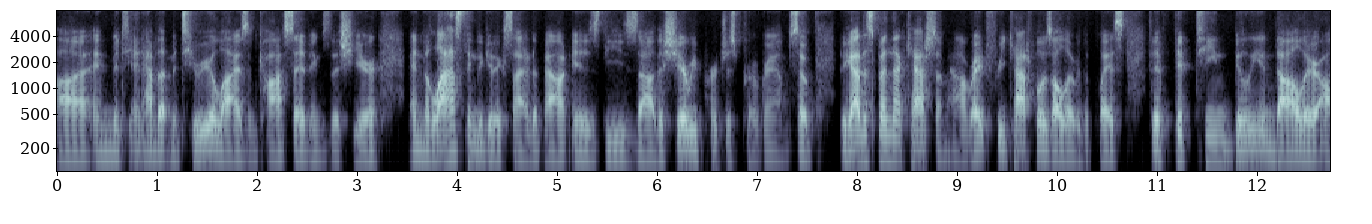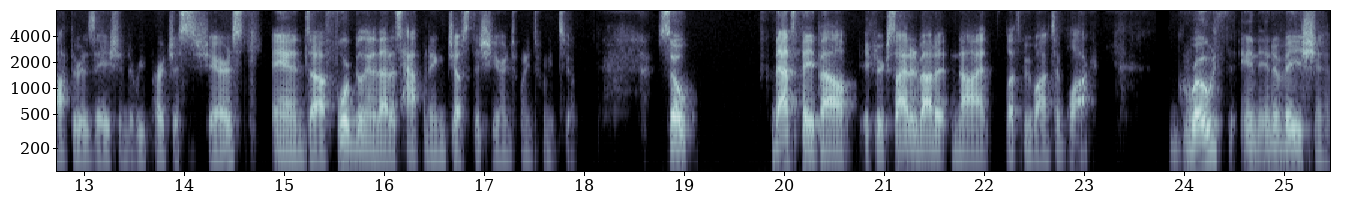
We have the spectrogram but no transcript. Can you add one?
uh, and, and have that materialize in cost savings this year. And the last thing to get excited about is these uh, the share repurchase program. So they got to spend that cash somehow, right? Free cash flows all over the place. They have $15 billion authorization to repurchase shares, and uh, 4 billion of that is happening just this year in 2022. So that's PayPal. If you're excited about it, not, let's move on to Block. Growth and innovation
